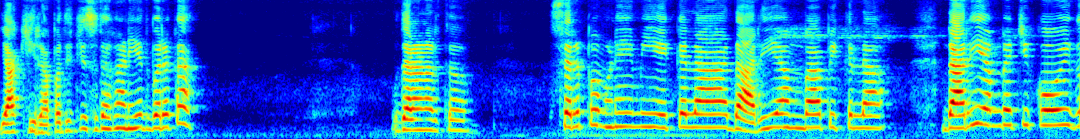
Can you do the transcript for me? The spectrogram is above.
या खिरापतीची सुद्धा गाणी आहेत बरं का? उदाहरणार्थ सर्प म्हणे मी एकला दारी आंबा पिकला. दारी आंब्याची कोय ग?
